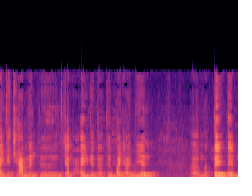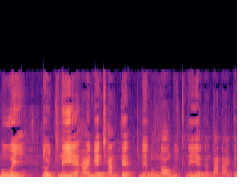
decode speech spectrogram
ឯកច្ឆ័ន្ទហ្នឹងគឺអញ្ចឹងឯងគឺថាធ្វើម៉េចឲ្យមានមតិតែមួយដូចគ្នាហើយមានឆន្ទៈមានបំណងដូចគ្នាហ្នឹងបានអាចទៅ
